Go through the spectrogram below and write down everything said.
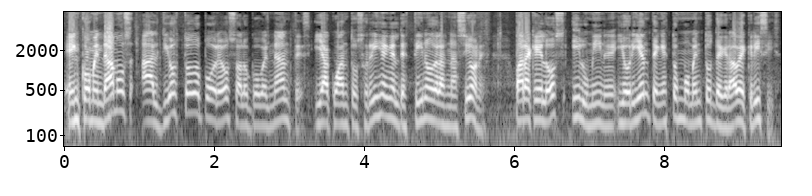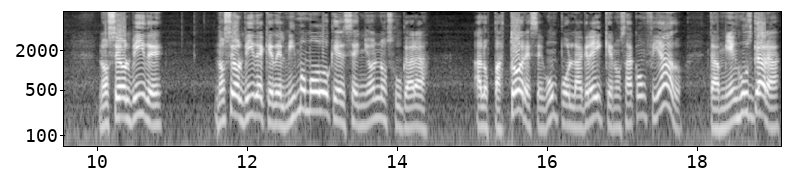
Encomendamos al Dios Todopoderoso, a los gobernantes y a cuantos rigen el destino de las naciones, para que los ilumine y oriente en estos momentos de grave crisis. No se olvide, no se olvide que del mismo modo que el Señor nos juzgará a los pastores según por la grey que nos ha confiado, también juzgará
